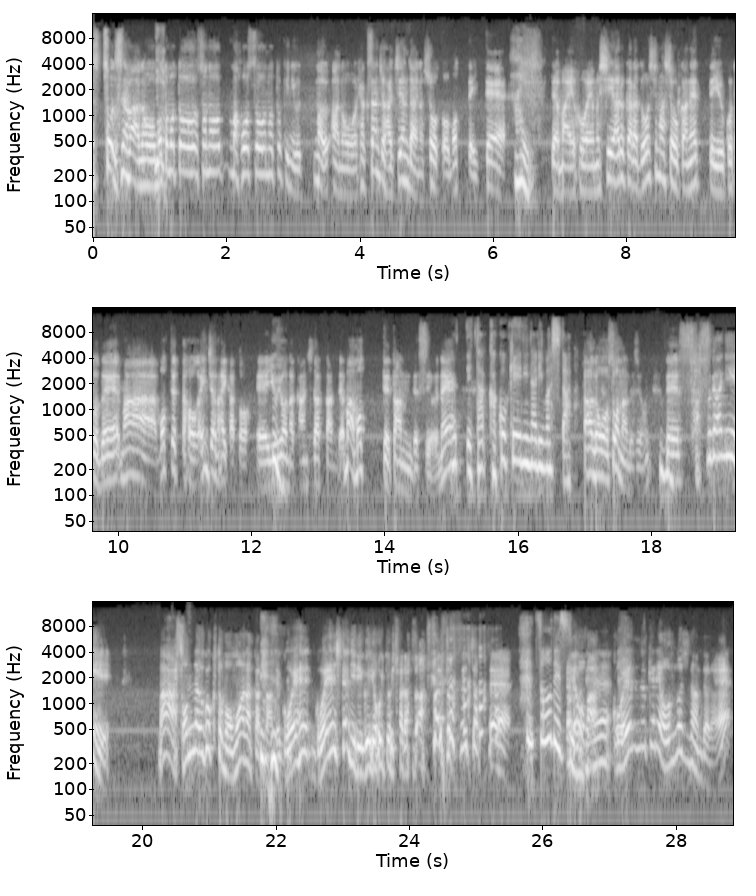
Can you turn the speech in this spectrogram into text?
そうですね、まあ、あの、もともと、その、まあ、放送の時に、まあ、あの、138円台のショートを持っていて、はい。で、まあ、FOMC あるからどうしましょうかねっていうことで、まあ、持ってった方がいいんじゃないかというような感じだったんで、まあ、持ってたんですよ持っね。てた過去形になりました。あの、そうなんですよ。で、さすがに、まあ、そんな動くとも思わなかったんで、5円、5円下に利食い置いといたら、あっさりとついちゃって、そうですよでもまあ、ね。5円抜けりゃ御の字なんでね。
